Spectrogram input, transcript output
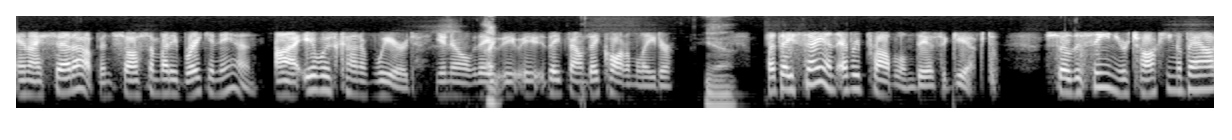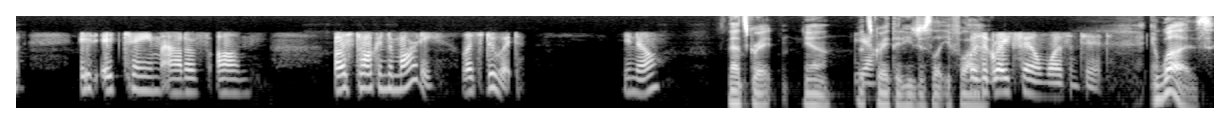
and I sat up and saw somebody breaking in. Uh, it was kind of weird, you know. They I- it- they found they caught him later. Yeah. But they say in every problem there's a gift. So the scene you're talking about, it it came out of um, us talking to Marty. Let's do it. You know, That's great. Yeah. That's Yeah. great that he just let you fly. it was a great film, wasn't it? It was.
